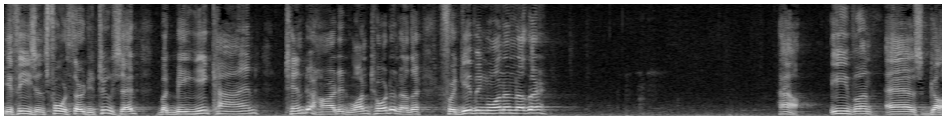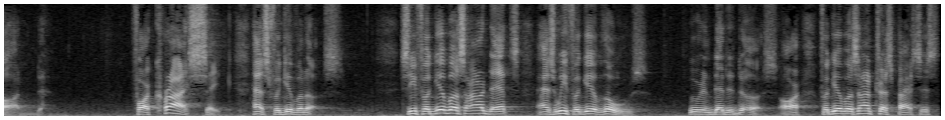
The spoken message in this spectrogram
Ephesians 4:32 said, "But be ye kind, tender-hearted one toward another, forgiving one another." How? Even as God, for Christ's sake, has forgiven us. See, forgive us our debts as we forgive those who are indebted to us. Or forgive us our trespasses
